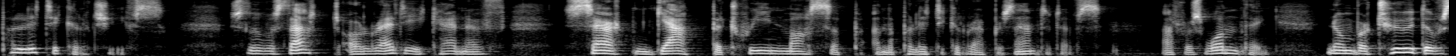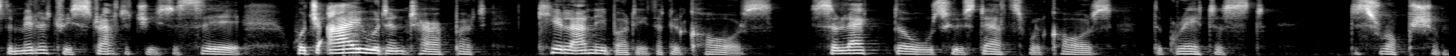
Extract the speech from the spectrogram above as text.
political chiefs. So there was that already kind of certain gap between MOSOP and the political representatives. That was one thing. Number two, there was the military strategy to say, which I would interpret kill anybody that'll cause, select those whose deaths will cause the greatest disruption.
